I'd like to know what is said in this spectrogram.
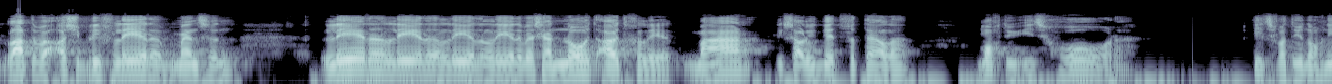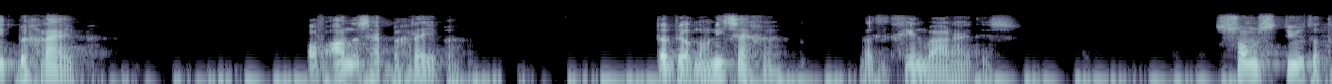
Laten we alsjeblieft leren mensen. Leren, leren, leren, leren. We zijn nooit uitgeleerd. Maar ik zal u dit vertellen. Mocht u iets horen. Iets wat u nog niet begrijpt. Of anders hebt begrepen. Dat wil nog niet zeggen dat het geen waarheid is. Soms duurt het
